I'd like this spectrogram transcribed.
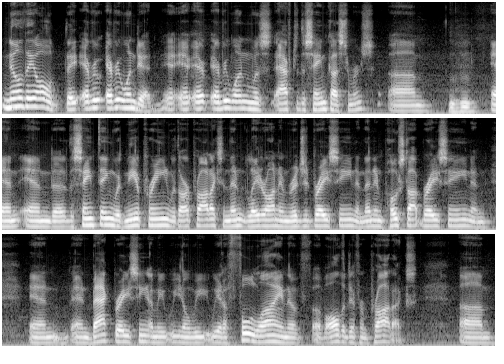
No, they all they every everyone did. Everyone was after the same customers. Um, Mm-hmm. and and uh, the same thing with neoprene with our products, and then later on in rigid bracing, and then in post-op bracing, and and and back bracing. I mean, we- you know, we, we had a full line of, of all the different products. Um,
